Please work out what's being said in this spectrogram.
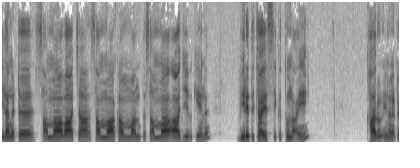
ඊළඟට සම්මා වාචා සම්මා කම්මන්ත සම්මා ආජීව කියන විරති චෛතසික 3යි කරු ඊළඟට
